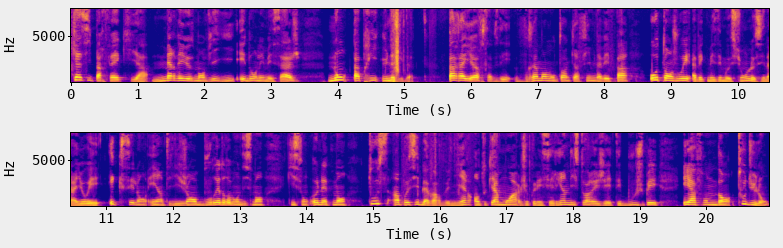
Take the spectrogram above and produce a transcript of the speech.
quasi parfaits qui a merveilleusement vieilli et dont les messages n'ont pas pris une ride. Par ailleurs, ça faisait vraiment longtemps qu'un film n'avait pas autant joué avec mes émotions. Le scénario est excellent et intelligent, bourré de rebondissements qui sont honnêtement tous impossibles à voir venir. En tout cas, moi, je connaissais rien de l'histoire et j'ai été bouche bée et à fond dedans tout du long.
